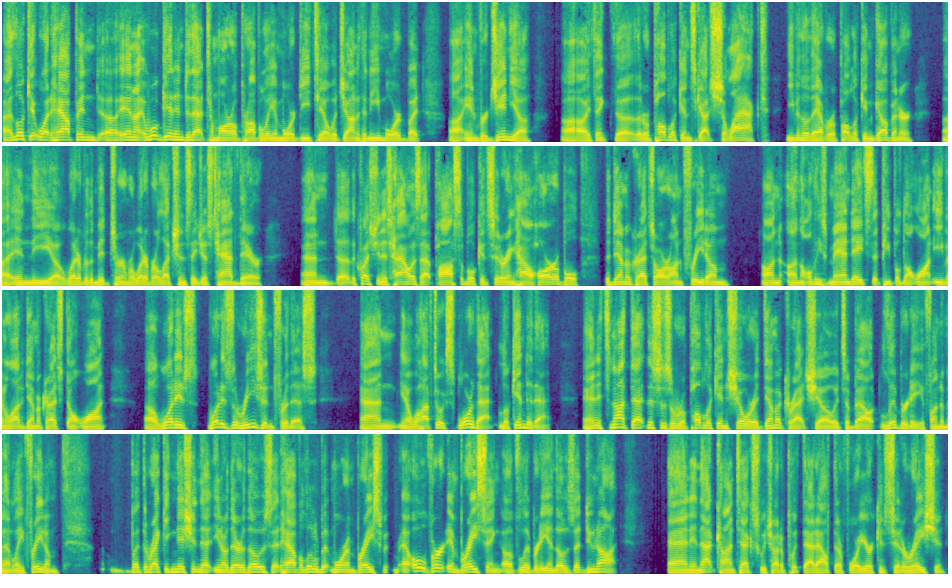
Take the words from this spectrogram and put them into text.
I look at what happened, uh, and I we'll get into that tomorrow, probably in more detail with Jonathan Emord. But uh, in Virginia, uh, I think the the Republicans got shellacked, even though they have a Republican governor uh, in the uh, whatever the midterm or whatever elections they just had there. And uh, the question is, how is that possible, considering how horrible the Democrats are on freedom, on on all these mandates that people don't want, even a lot of Democrats don't want. Uh, what is what is the reason for this? And you know, we'll have to explore that, look into that. And it's not that this is a Republican show or a Democrat show. It's about liberty, fundamentally freedom but the recognition that you know there are those that have a little bit more embrace overt embracing of liberty and those that do not. And in that context we try to put that out there for your consideration.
